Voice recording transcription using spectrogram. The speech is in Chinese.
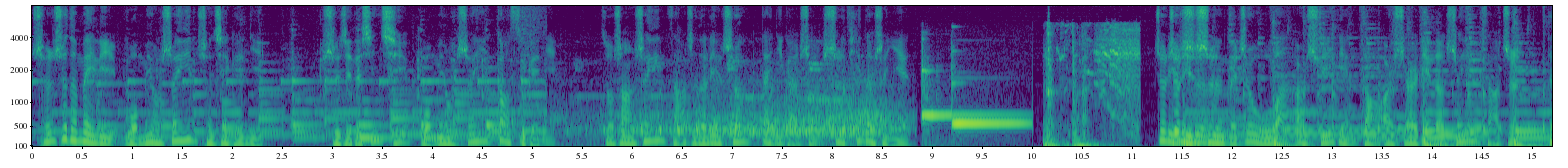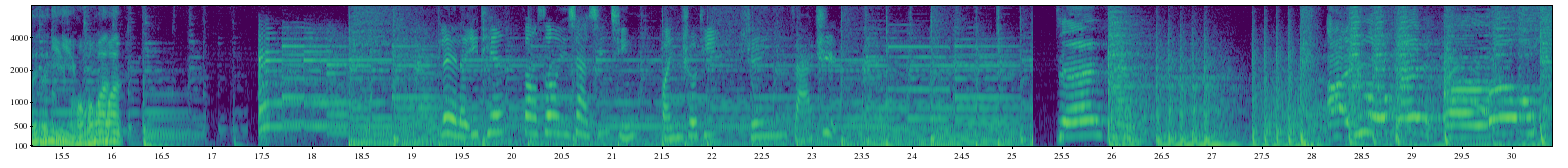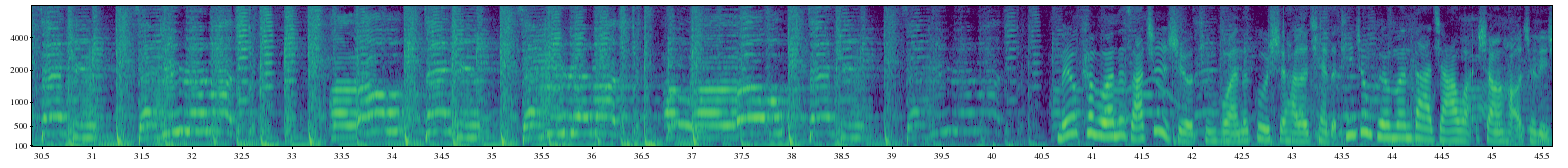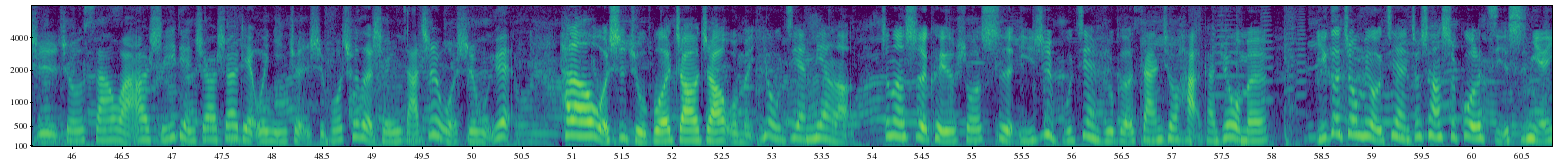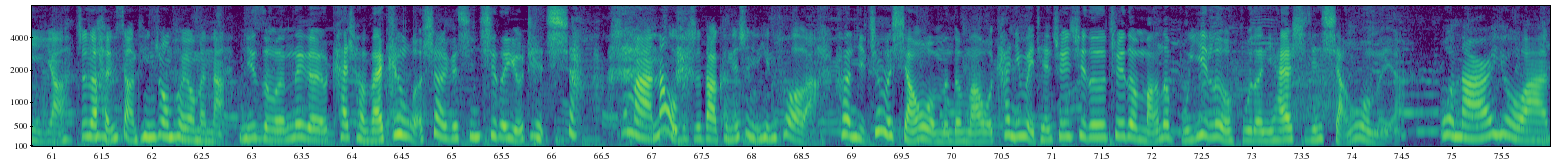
城市的魅力，我们用声音呈现给你；世界的新奇，我们用声音告诉给你。坐上声音杂志的列车，带你感受视听的盛宴。这里是每周五晚二十一点到二十二点的声音杂志，等你狂欢。累了一天，放松一下心情，欢迎收听声音杂志。没有看不完的杂志，只有听不完的故事。Hello，亲爱的听众朋友们，大家晚上好，这里是周三晚二十一点至二十二点为您准时播出的声音杂志，我是五月。Hello，我是主播昭昭，我们又见面了，真的是可以说是一日不见如隔三秋哈，感觉我们。一个周没有见，就像是过了几十年一样，真的很想听众朋友们呐。你怎么那个开场白跟我上个星期的有点像，是吗？那我不知道，肯定是你听错了。哈，你这么想我们的吗？我看你每天追剧都追得忙得不亦乐乎的，你还有时间想我们呀？我哪儿有啊？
